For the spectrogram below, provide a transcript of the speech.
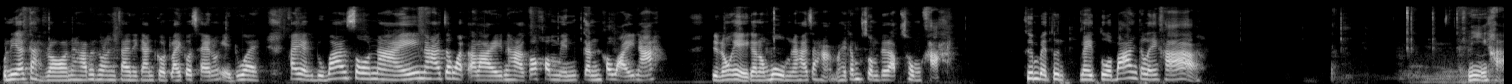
วันนี้อากาศร้อนนะคะ เป็นกำลังใจในการกดไลค์กดแชร์น้องเอ๋ด้วย ใครอยากดูบ้านโซนไหนนะคะ จังหวัดอะไรนะคะ ก็คอมเมนต์กันเข้าไว้นะ เดี๋ยวน้องเอ๋กับน้องบูมนะคะ จะหามาให้ท่านผู้ชมได้รับชมค่ะ ขึ้นไปในตัวบ้านกันเลยค่ะ นี่ค่ะ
